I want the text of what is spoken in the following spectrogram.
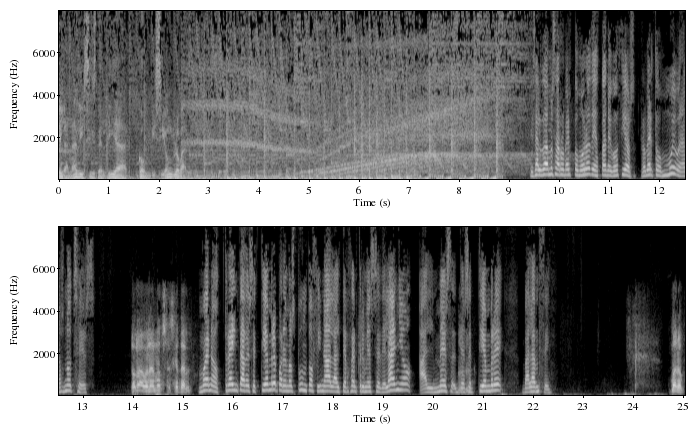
El análisis del día con visión global. Y saludamos a Roberto Moro de Octa Negocios. Roberto, muy buenas noches. Hola, buenas noches, ¿qué tal? Bueno, 30 de septiembre ponemos punto final al tercer trimestre del año, al mes de septiembre, balance. Bueno,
